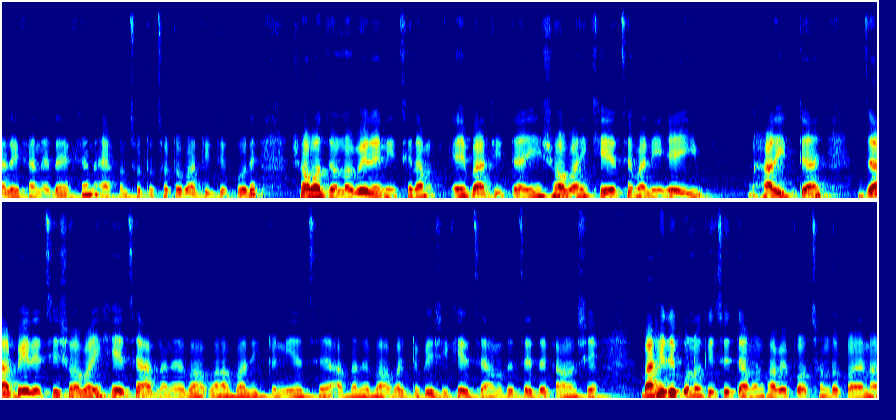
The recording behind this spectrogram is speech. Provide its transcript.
আর এখানে দেখেন, এখন ছোট ছোট বাটিতে করে সবার জন্য বেড়ে নিয়েছিলাম এই বাটিটাই সবাই খেয়েছে মানে এই হাঁড়িটায় যা বেড়েছি সবাই খেয়েছে। আদনানের বাবা আবার একটু নিয়েছে, আদনানের বাবা একটু বেশি খেয়েছে আমাদের চাইতে, কারণ সে বাহিরে কোনো কিছুই তেমনভাবে পছন্দ করে না,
